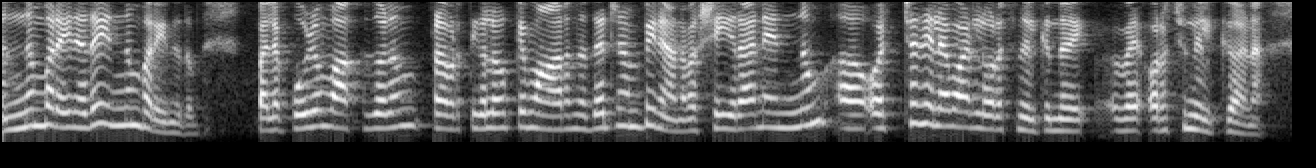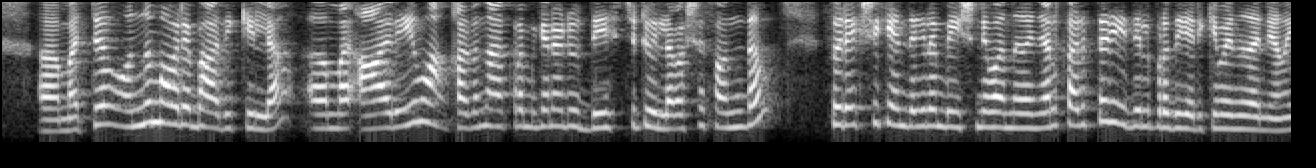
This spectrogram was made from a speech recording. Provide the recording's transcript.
അന്നും പറയുന്നത് എന്നും പറയുന്നതും. പലപ്പോഴും വാക്കുകളും പ്രവർത്തികളും ഒക്കെ മാറുന്നത് ട്രംപിനാണ്. പക്ഷേ ഇറാൻ എന്നും ഒറ്റ നിലപാടിൽ ഉറച്ചു നിൽക്കുന്ന ഉറച്ചു നിൽക്കുകയാണ്. മറ്റ് ഒന്നും അവരെ ബാധിക്കില്ല. ആരെയും കടന്നാക്രമിക്കാൻ അവർ ഉദ്ദേശിച്ചിട്ടില്ല പക്ഷെ സ്വന്തം സുരക്ഷയ്ക്ക് എന്തെങ്കിലും ഭീഷണി വന്നു കഴിഞ്ഞാൽ കടുത്ത രീതിയിൽ പ്രതികരിക്കുമെന്ന് തന്നെയാണ്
